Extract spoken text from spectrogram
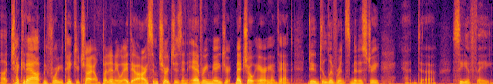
uh, check it out before you take your child. But anyway, there are some churches in every major metro area that do deliverance ministry and uh, see if they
